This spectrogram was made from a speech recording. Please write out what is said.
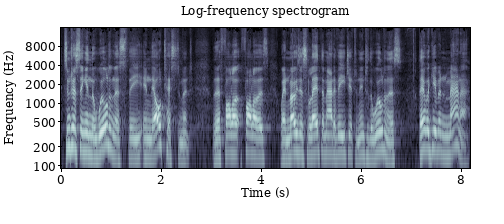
It's interesting in the wilderness, the, in the Old Testament, the follow, followers, when Moses led them out of Egypt and into the wilderness, they were given manna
